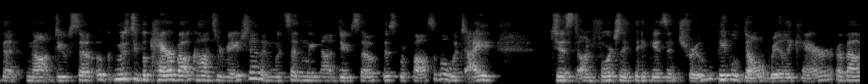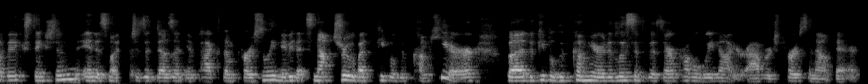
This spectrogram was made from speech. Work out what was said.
that not do so. Most people care about conservation and would suddenly not do so if this were possible, which I just unfortunately think isn't true. People don't really care about extinction in as much as it doesn't impact them personally. Maybe that's not true about the people who've come here, but the people who've come here to listen to this are probably not your average person out there.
